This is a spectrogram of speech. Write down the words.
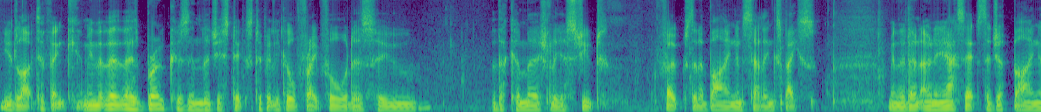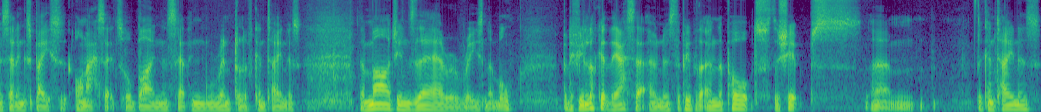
you'd like to think. I mean, there's brokers in logistics, typically called freight forwarders, who the commercially astute folks that are buying and selling space. I mean, they don't own any assets; they're just buying and selling space on assets, or buying and selling rental of containers. The margins there are reasonable, but if you look at the asset owners, the people that own the ports, the ships, um, the containers,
